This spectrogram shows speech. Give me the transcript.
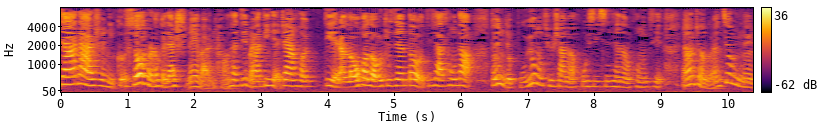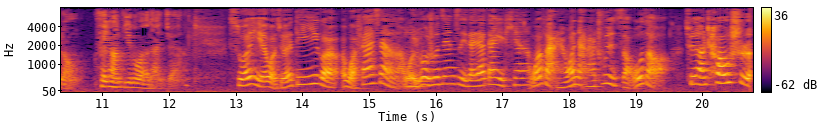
加拿大是你各所有事儿都可以在室内完成，它基本上地铁站和地铁站楼和楼之间都有地下通道，等于你就不用去上面呼吸新鲜的空气，然后整个人就是那种非常低落的感觉。所以我觉得第一个，呃我发现了，嗯我如果说今天自己在家待一天，我晚上我哪怕出去走走，去趟超市，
